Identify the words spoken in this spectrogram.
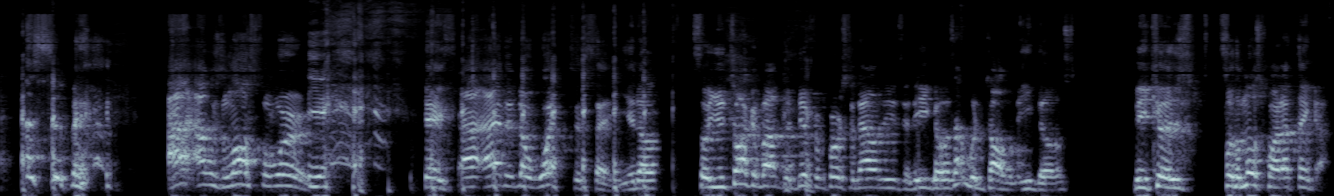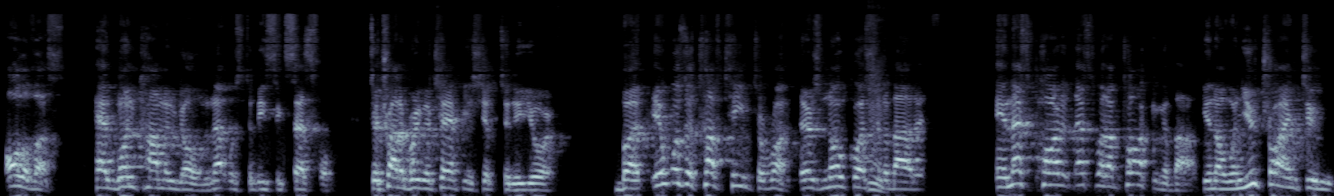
I said, man, I, I was lost for words. Yeah. Yes, I, I didn't know what to say, you know. So you talk about the different personalities and egos. I wouldn't call them egos because for the most part, I think all of us had one common goal, and that was to be successful, to try to bring a championship to New York. But it was a tough team to run. There's no question hmm. about it. And that's part of that's what I'm talking about. You know, when you're trying to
